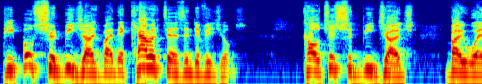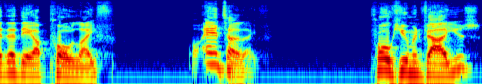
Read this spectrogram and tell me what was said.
People should be judged by their character as individuals. Culture should be judged by whether they are pro life or anti life, pro human values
